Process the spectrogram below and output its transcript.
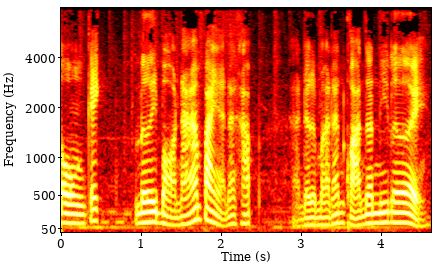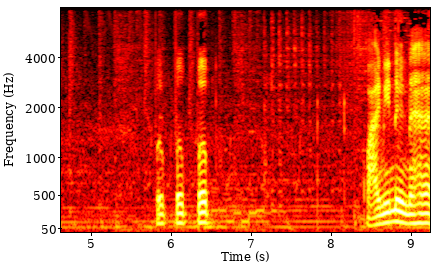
ตรงใกล้เลยบ่อน้ำไปอะนะครับเดินมาด้านขวาด้านนี้เลยปึ๊บปึ๊บปึ๊บขวาอีกนิดนึงนะฮะ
